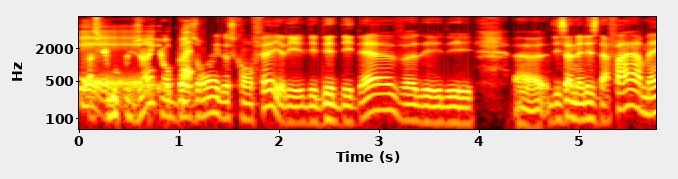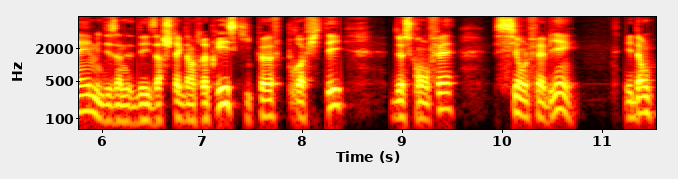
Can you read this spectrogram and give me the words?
parce qu'il y a beaucoup de gens qui ont besoin de ce qu'on fait. Il y a des, des, des, devs, des, des, euh, des analystes d'affaires même, des, des architectes d'entreprise qui peuvent profiter de ce qu'on fait si on le fait bien. Et donc,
